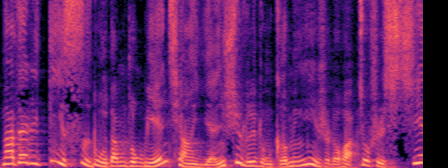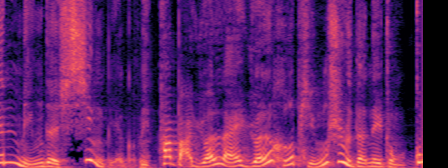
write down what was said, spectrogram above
那在这第四部当中，勉强延续了这种革命意识的话，就是鲜明的性别革命。它把原来袁和平式的那种功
